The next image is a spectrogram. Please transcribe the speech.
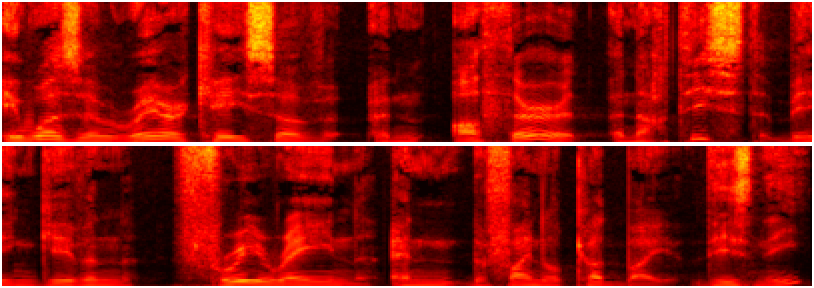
It was a rare case of an author, an artist, being given free reign and the final cut by Disney,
